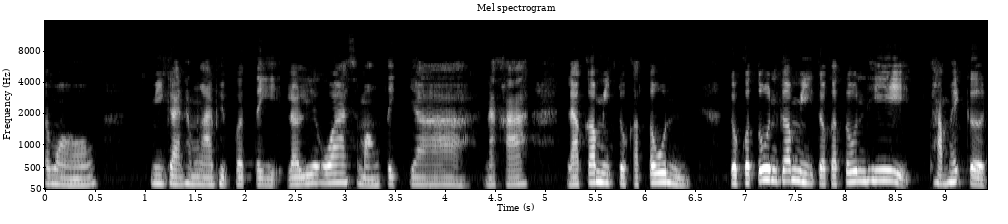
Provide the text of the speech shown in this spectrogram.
สมอง มีการทำงานผิดปกติ เราเรียกว่าสมองติดยานะคะ แล้วก็มีตัวกระตุ้น ตัวกระตุ้นก็มีตัวกระตุ้นที่ทำให้เกิด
